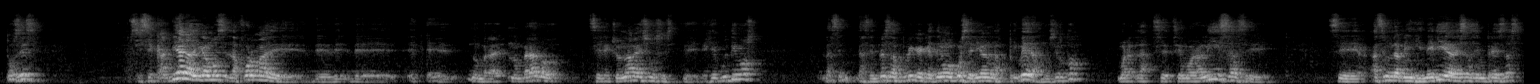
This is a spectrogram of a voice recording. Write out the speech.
Entonces, si se cambiara, digamos, la forma de, este, nombrar, o seleccionar a esos este, ejecutivos, las, empresas públicas que tenemos pues serían las primeras, ¿no es cierto? Se, moraliza, se, se hace una reingeniería de esas empresas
